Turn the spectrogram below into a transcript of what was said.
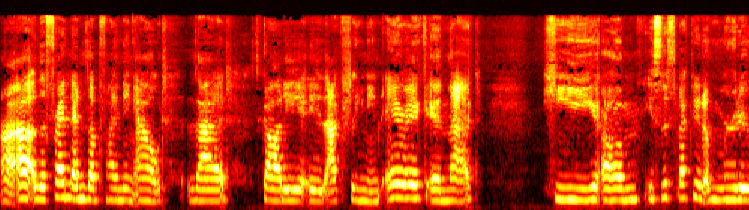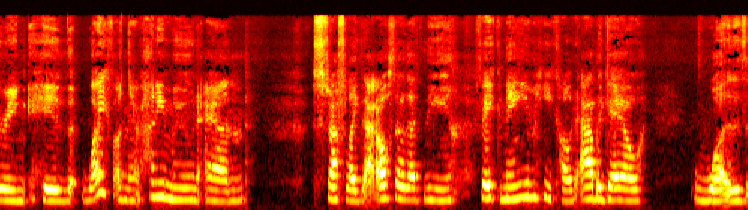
uh, uh, the friend ends up finding out that Scotty is actually named Eric and that he um, is suspected of murdering his wife on their honeymoon and stuff like that. Also, that the fake name he called Abigail was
